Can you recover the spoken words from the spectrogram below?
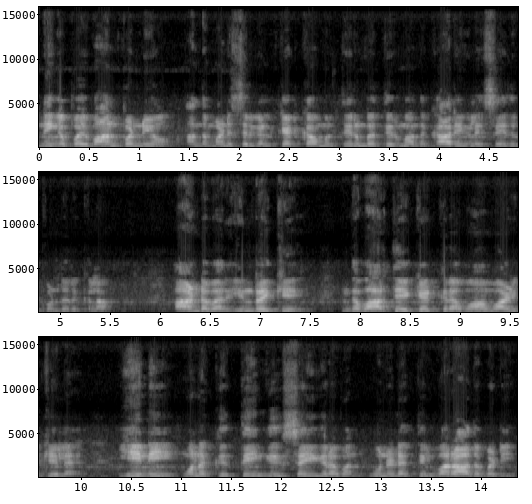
நீங்கள் போய் வான் பண்ணியும் அந்த மனுஷர்கள் கேட்காமல் திரும்ப திரும்ப அந்த காரியங்களை செய்து கொண்டு இருக்கலாம் ஆண்டவர் இன்றைக்கு இந்த வார்த்தையை கேட்கிற வான் வாழ்க்கையில் இனி உனக்கு தீங்கு செய்கிறவன் உன்னிடத்தில் வராதபடி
